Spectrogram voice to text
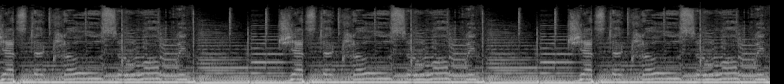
Just a closer walk with, just a closer walk with, just a closer walk with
